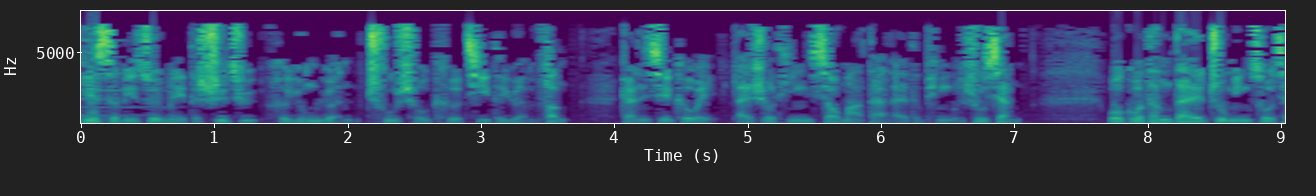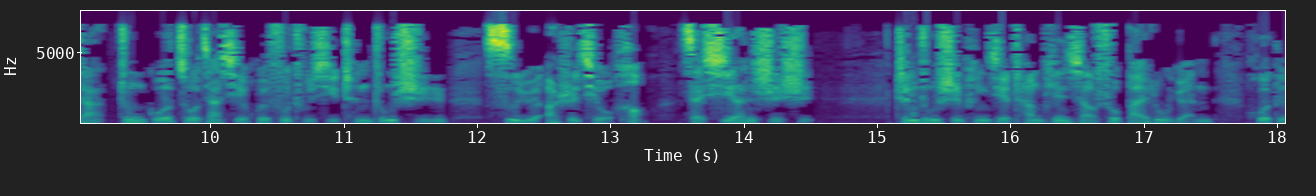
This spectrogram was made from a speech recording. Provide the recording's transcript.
夜色里最美的诗句和永远触手可及的远方。感谢各位来收听小马带来的品味书香。我国当代著名作家、中国作家协会副主席陈忠实四月二十九号在西安逝世。陈忠实凭借长篇小说《白鹿原》获得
